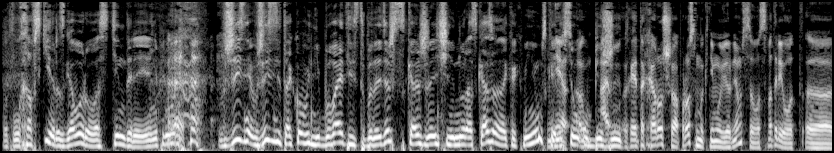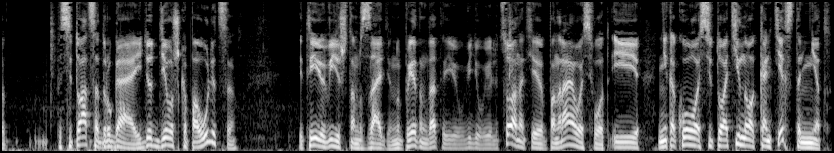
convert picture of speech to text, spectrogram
Вот лоховские разговоры у вас в Тиндере, я не понимаю. В жизни, в жизни такого не бывает, если ты подойдешь и скажешь женщине, ну рассказывай, она как минимум, скорее Нет, всего, а- убежит. а, это хороший вопрос, мы к нему вернемся. Вот смотри, вот э, ситуация другая. Идет девушка по улице, и ты ее видишь там сзади, но при этом, да, ты увидел ее лицо, она тебе понравилась, вот, и никакого ситуативного контекста нет.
